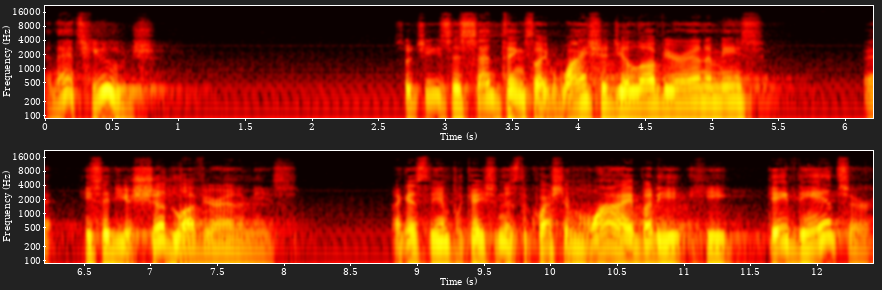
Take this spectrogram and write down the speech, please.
And that's huge. So Jesus said things like, Why should you love your enemies? Eh, he said, You should love your enemies. I guess the implication is the question, why? But he, he gave the answer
